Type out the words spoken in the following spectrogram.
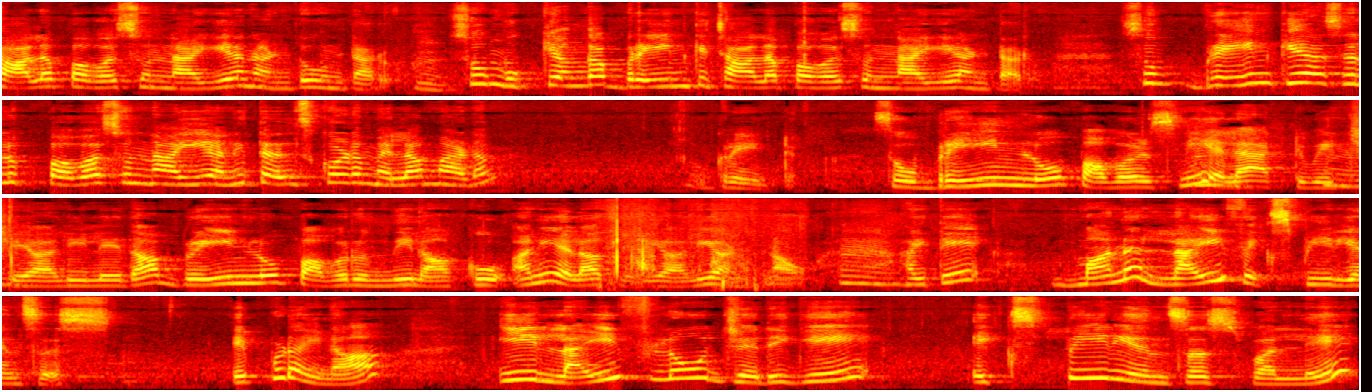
చాలా పవర్స్ ఉన్నాయి అని అంటూ ఉంటారు. సో ముఖ్యంగా బ్రెయిన్కి చాలా పవర్స్ ఉన్నాయి అంటారు. సో బ్రెయిన్కి అసలు పవర్స్ ఉన్నాయి అని తెలుసుకోవడం ఎలా మేడం? గ్రేట్ సో బ్రెయిన్లో పవర్స్ని ఎలా యాక్టివేట్ చేయాలి లేదా బ్రెయిన్లో పవర్ ఉంది నాకు అని ఎలా తెలియాలి అంటున్నావు. అయితే మన లైఫ్ ఎక్స్పీరియన్సెస్. ఎప్పుడైనా ఈ లైఫ్లో జరిగే ఎక్స్పీరియన్సెస్ వల్లే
